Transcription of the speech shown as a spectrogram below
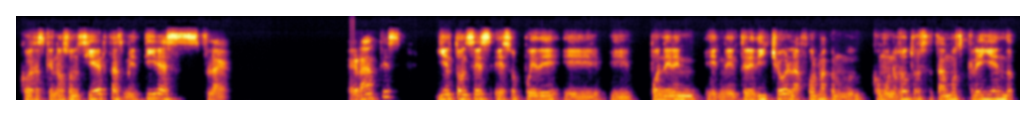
cosas que no son ciertas, mentiras flagrantes, y entonces eso puede eh, eh, poner en, en, entredicho la forma como, nosotros estamos creyendo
